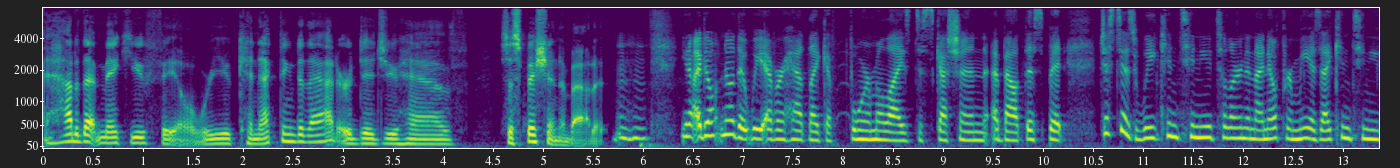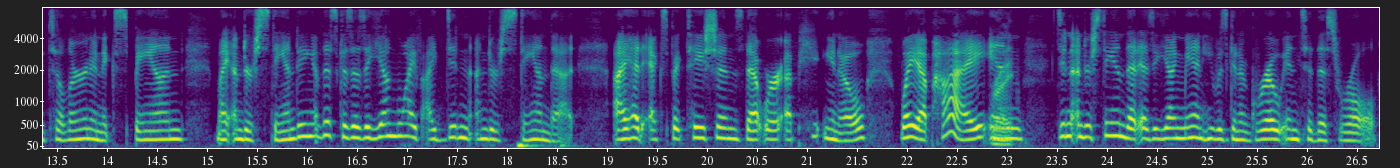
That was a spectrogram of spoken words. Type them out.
how did that make you feel? Were you connecting to that, or did you have suspicion about it. Mm-hmm. You know, I don't know that we ever had like a formalized discussion about this, but just as we continue to learn, and I know for me, as I continue to learn and expand my understanding of this, because as a young wife, I didn't understand that. I had expectations that were up, you know, way up high, and right didn't understand that as a young man he was going to grow into this role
